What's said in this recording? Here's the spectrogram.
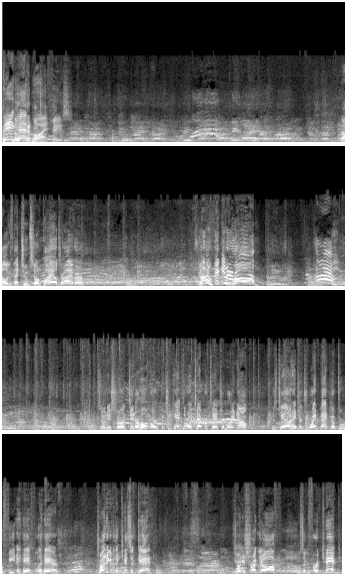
Big Another headbutt. headbutt to the face. Now look at that tombstone pile driver. Got Oh, victory interrupt! Ah! Sonya Strong did her homework, but she can't throw a temper tantrum right now because Taeler Hendrix right back up to her feet, a handful of hair, trying to give her the kiss of death. Sonya shrugged it off, was looking for a kick.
